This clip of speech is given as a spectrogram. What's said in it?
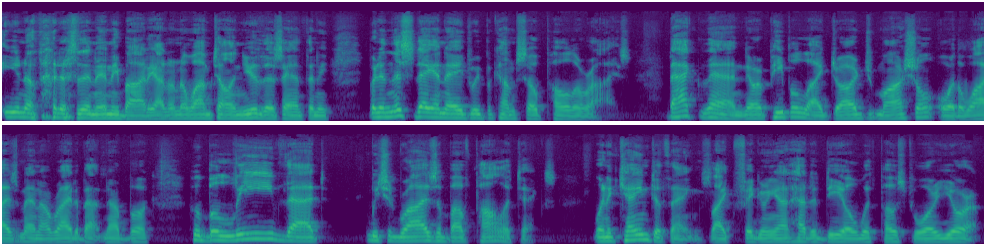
you know better than anybody. I don't know why I'm telling you this, Anthony, but in this day and age, we become so polarized. Back then, there were people like George Marshall or the wise men I write about in our book who believed that we should rise above politics when it came to things like figuring out how to deal with post war Europe,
